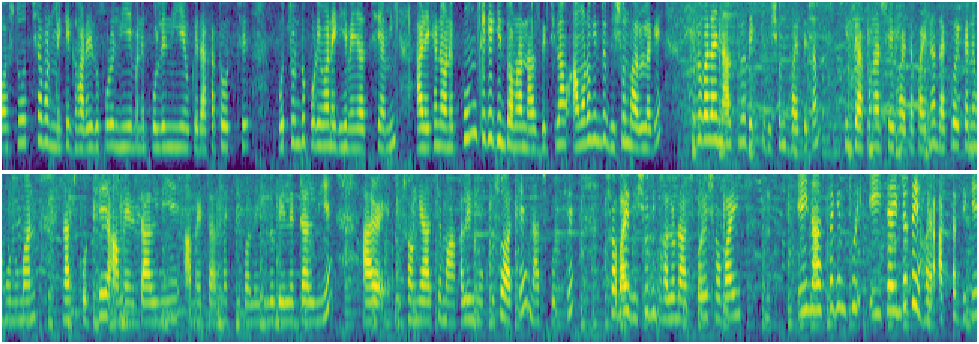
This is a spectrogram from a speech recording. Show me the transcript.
কষ্ট হচ্ছে আমার মেয়েকে ঘাড়ের উপরে নিয়ে মানে কোলে নিয়ে ওকে দেখাতে হচ্ছে। প্রচণ্ড পরিমাণে ঘেমে যাচ্ছি আমি। আর এখানে অনেক অনেকক্ষণ থেকে কিন্তু আমরা নাচ দেখছিলাম। আমারও কিন্তু ভীষণ ভালো লাগে। ছোটোবেলায় নাচগুলো দেখতে ভীষণ ভয় পেতাম, কিন্তু এখন আর সেই ভয়টা পাই না। দেখো, এখানে হনুমান নাচ করছে আমের ডাল নিয়ে, আমের ডাল না কি বলে এগুলো, বেলের ডাল নিয়ে। আর সঙ্গে আছে মা কালীর মুখোশও আছে, নাচ করছে। সবাই ভীষণই ভালো নাচ করে, সবাই এই নাচটা কিন্তু এই টাইমটাতেই হয়, আটটার দিকে।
